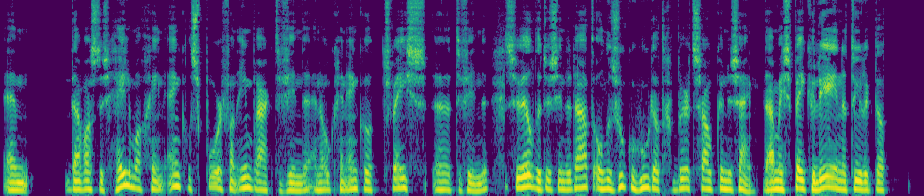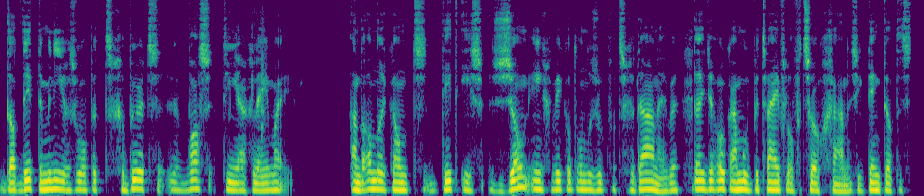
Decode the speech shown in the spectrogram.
En daar was dus helemaal geen enkel spoor van inbraak te vinden en ook geen enkel trace uh, te vinden. Ze wilden dus inderdaad onderzoeken hoe dat gebeurd zou kunnen zijn. Daarmee speculeer je natuurlijk dat, dat dit de manier is waarop het gebeurd eh, was tien jaar geleden. Maar aan de andere kant, dit is zo'n ingewikkeld onderzoek wat ze gedaan hebben, dat je er ook aan moet betwijfelen of het zo gegaan is. Ik denk dat het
